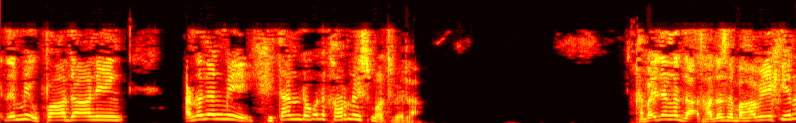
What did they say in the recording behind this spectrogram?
දැන් මේ උපාදානයෙන් අන්න දැන් මේ හිතන්න ඕන කරුණ ඉස්මතු වෙලා. හැබැයි දැන් තද ස්වභාවය කියන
